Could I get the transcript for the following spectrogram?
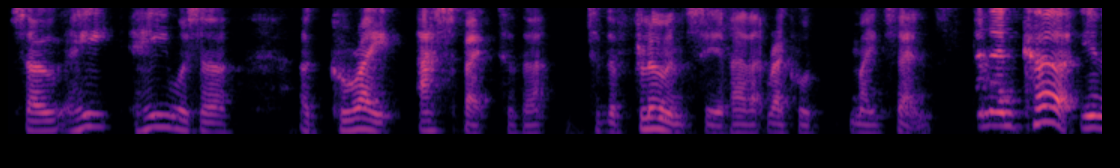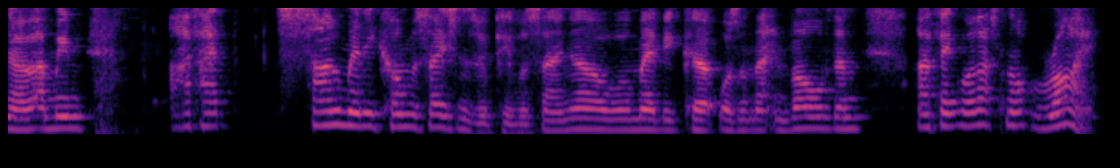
So he he was a a great aspect to that to the fluency of how that record made sense. And then Curt, you know, I mean, I've had so many conversations with people saying, "Oh, well, maybe Curt wasn't that involved," and I think, well, that's not right.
